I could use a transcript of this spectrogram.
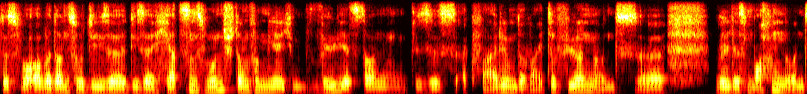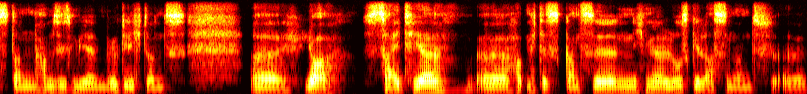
das war aber dann so dieser, dieser Herzenswunsch dann von mir. Ich will jetzt dann dieses Aquarium da weiterführen und äh, will das machen. Und dann haben sie es mir ermöglicht. Und äh, ja, seither äh, hat mich das Ganze nicht mehr losgelassen. Und äh,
